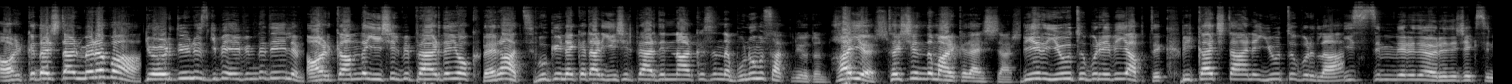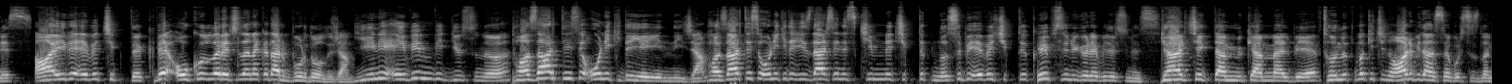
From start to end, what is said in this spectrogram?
Arkadaşlar merhaba. Gördüğünüz gibi evimde değilim. Arkamda yeşil bir perde yok. Berat, bugüne kadar yeşil perdenin arkasında bunu mu saklıyordun? Hayır, taşındım arkadaşlar. Bir YouTuber evi yaptık. Birkaç tane YouTuber'la isimlerini öğreneceksiniz. Ayrı eve çıktık ve okullar açılana kadar burada olacağım. Yeni evim videosunu pazartesi 12'de yayınlayacağım. Pazartesi 12'de izlerseniz kimle çıktık, nasıl bir eve çıktık hepsini görebilirsiniz. Gerçekten mükemmel bir ev. Tanıtmak için harbiden sabırsızlanıyorum.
